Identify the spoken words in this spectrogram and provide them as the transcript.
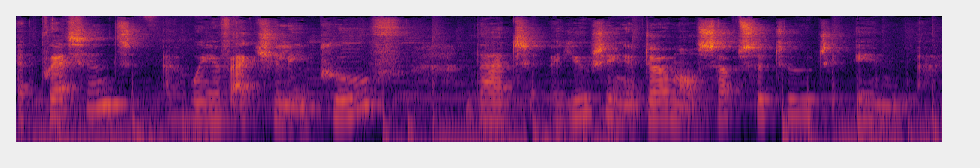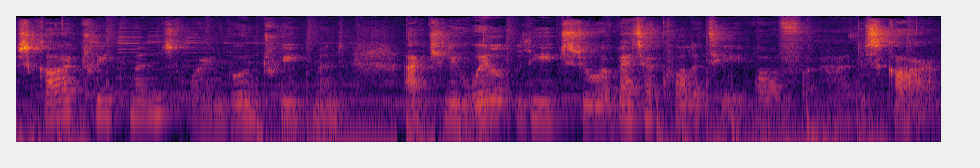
At present, uh, we have actually proof that using a dermal substitute in uh, scar treatment or in wound treatment actually will lead to a better quality of uh, the scar.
